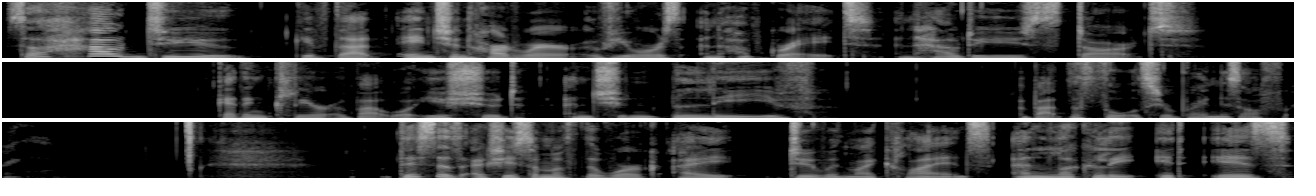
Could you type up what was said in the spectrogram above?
So, how do you give that ancient hardware of yours an upgrade? And how do you start getting clear about what you should and shouldn't believe about the thoughts your brain is offering? This is actually some of the work I do with my clients, and luckily, it is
